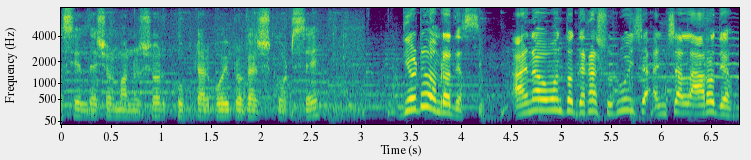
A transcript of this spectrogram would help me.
আছিল দেশের মানুষের খুবটার বই প্রকাশ করছে। দ্বিতীয়টাও আমরা দেখছি। আয়না ভবন তো দেখা শুরু হয়েছে ইনশাল্লাহ আরও দেখব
